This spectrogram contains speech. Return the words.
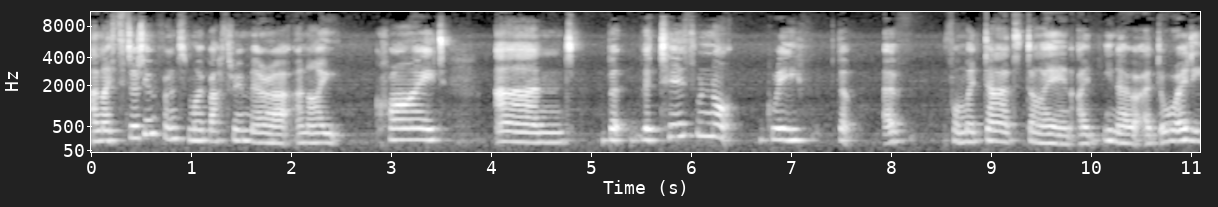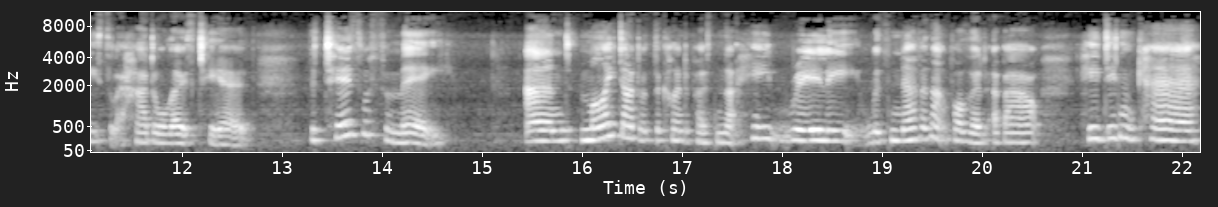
and I stood in front of my bathroom mirror and I cried, and but the tears were not grief that of for my dad dying, I, you know, I'd already sort of had all those tears. The tears were for me. And my dad was the kind of person that he really was never that bothered about. He didn't care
